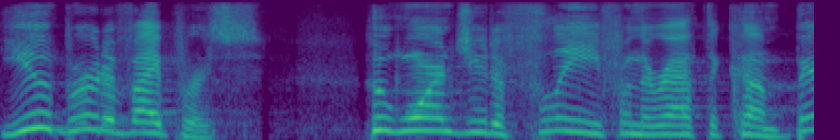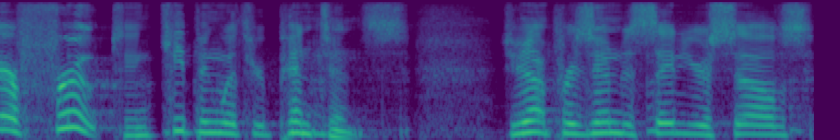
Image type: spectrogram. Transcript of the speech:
you brood of vipers, Who warned you to flee from the wrath to come? Bear fruit in keeping with repentance. Do not presume to say to yourselves,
